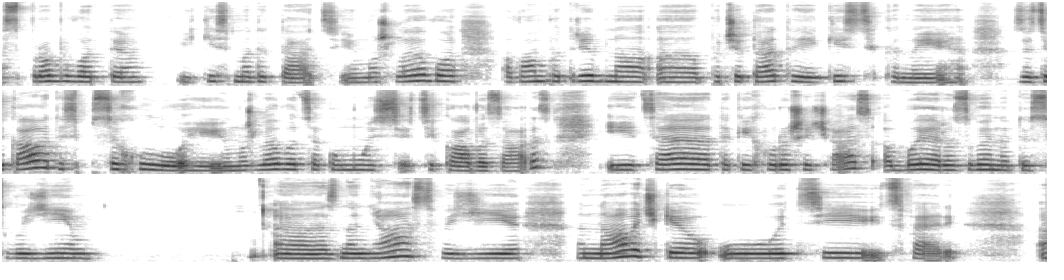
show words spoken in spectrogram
спробувати якісь медитації, можливо, вам потрібно почитати якісь книги, зацікавитись психологією, можливо, це комусь цікаво зараз. І це такий хороший час, аби розвинути свої. Е, знання, свої навички у цій сфері. Е,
